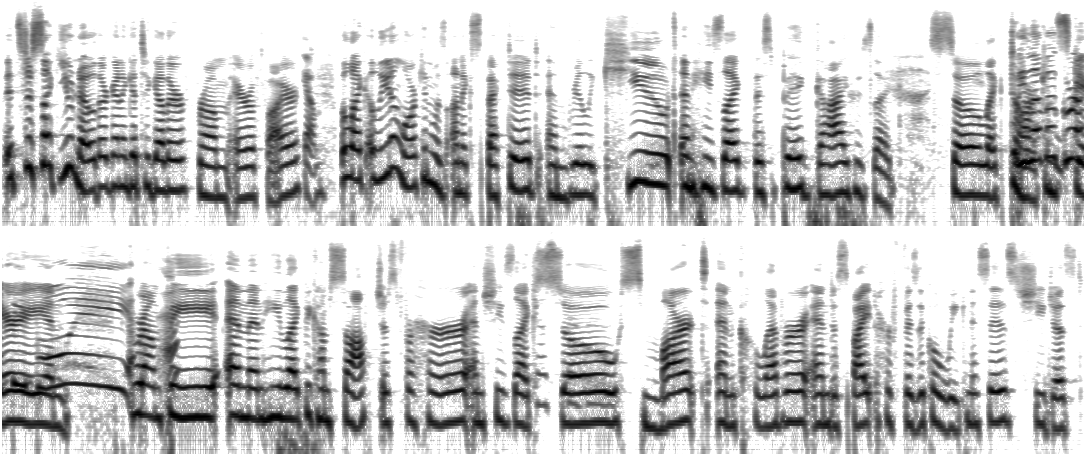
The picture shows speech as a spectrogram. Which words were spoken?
it's just like you know they're gonna get together from Heir of Fire. Yeah. But like Alina Lorcan was unexpected and really cute, and he's like this big guy who's like so like dark and a scary boy. and grumpy, and then he like becomes soft just for her, and she's like Just so smart and clever, and despite her physical weaknesses, she just.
